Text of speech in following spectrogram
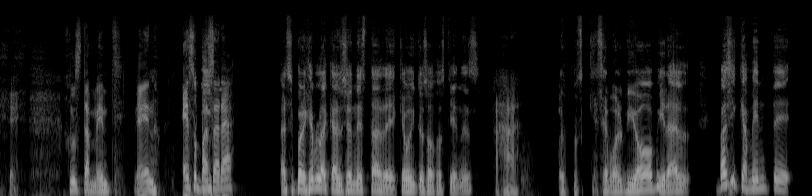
Justamente. Bueno, eso pasará. Así, por ejemplo, la canción esta de Qué bonitos ojos tienes, Ajá. pues, pues que se volvió viral. Básicamente,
